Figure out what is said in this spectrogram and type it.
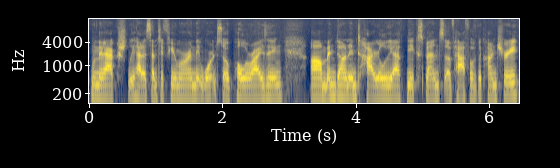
When they actually had a sense of humor and they weren't so polarizing um, and done entirely at the expense of half of the country.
